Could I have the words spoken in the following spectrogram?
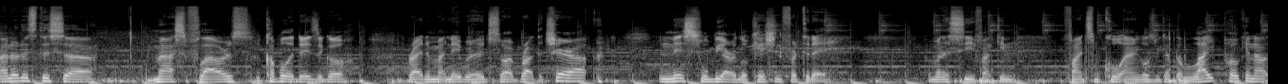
I noticed this uh, mass of flowers a couple of days ago right in my neighborhood, so I brought the chair out, and this will be our location for today. I'm gonna see if I can find some cool angles. We got the light poking out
